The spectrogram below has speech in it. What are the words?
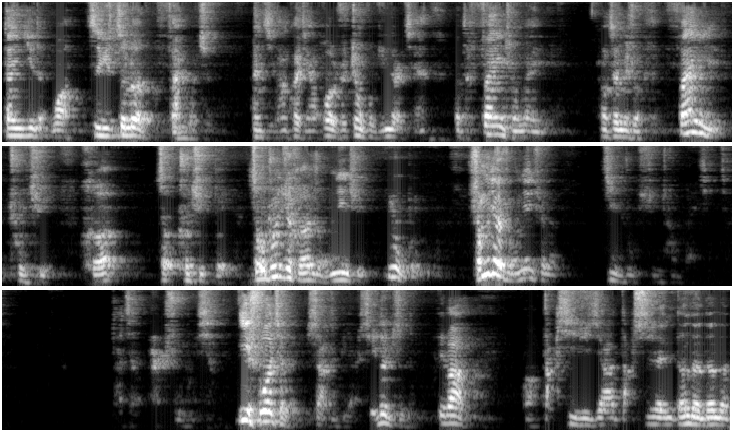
单一的哇，自娱自乐的翻过去，按几万块钱，或者是政府给你点钱，把它翻译成外语。刚才没说。翻译出去和走出去不，走出去和融进去又不一样。什么叫融进去呢？进入寻常百姓家，大家耳熟能详。一说起来，莎士比亚谁都知道，对吧？啊，大戏剧家、大诗人等等等等，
